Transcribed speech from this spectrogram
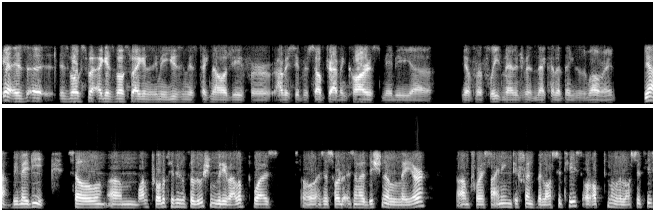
yeah, is uh, is Volkswagen? I guess Volkswagen is going to be using this technology for obviously for self-driving cars, maybe uh, you know for fleet management and that kind of things as well, right? Yeah, we may be. So um, one prototypical solution we developed was so as a sort of as an additional layer um, for assigning different velocities or optimal velocities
